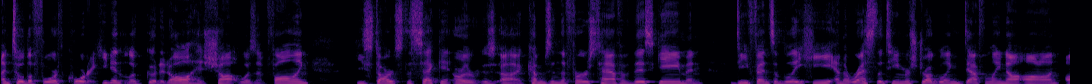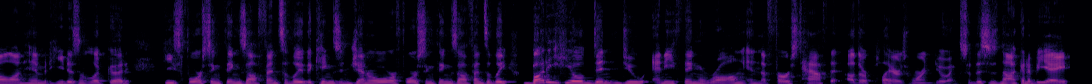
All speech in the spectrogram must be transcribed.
until the fourth quarter. He didn't look good at all. His shot wasn't falling. He starts the second or uh, comes in the first half of this game and Defensively, he and the rest of the team are struggling. Definitely not on all on him, but he doesn't look good. He's forcing things offensively. The Kings in general were forcing things offensively. Buddy Hield didn't do anything wrong in the first half that other players weren't doing. So this is not going to be a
